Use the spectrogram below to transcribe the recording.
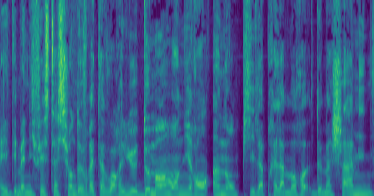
Et des manifestations devraient avoir lieu demain en Iran, un an pile après la mort de Masha Amini.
